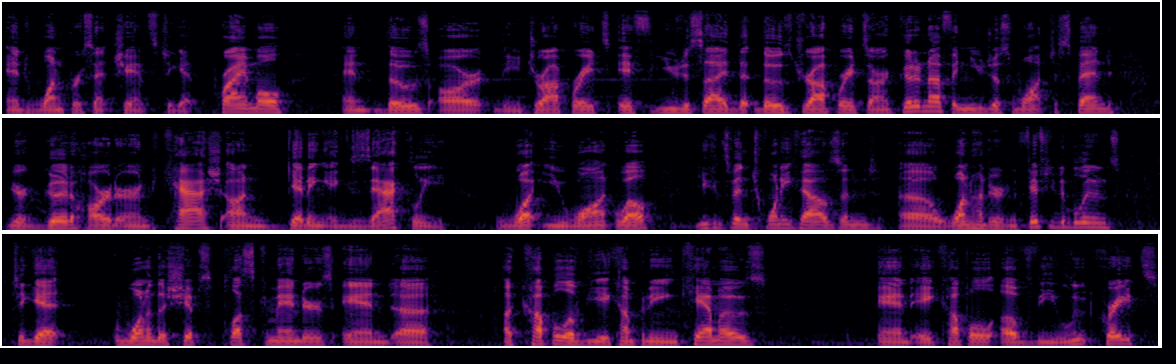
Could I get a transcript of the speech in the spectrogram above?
and 1% chance to get primal and those are the drop rates. If you decide that those drop rates aren't good enough and you just want to spend your good hard earned cash on getting exactly what you want, well, you can spend 20,150 uh, doubloons to get one of the ships plus commanders and uh, a couple of the accompanying camos and a couple of the loot crates,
